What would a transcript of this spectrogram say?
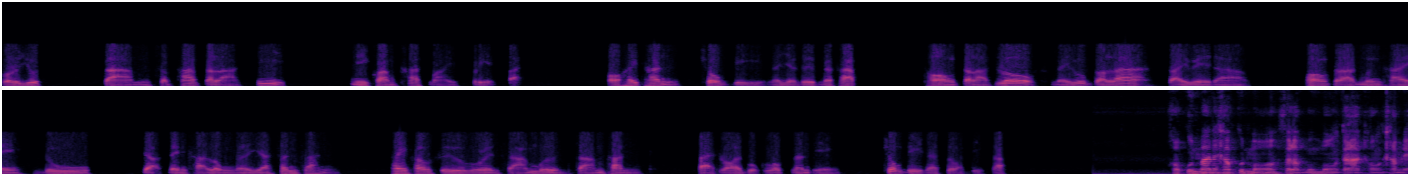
กลยุทธ์ตามสภาพตลาดที่มีความคาดหมายเปลี่ยนไป ขอให้ท่านโชคดีและอย่าลืมนะครับ ทองตลาดโลกในรูปดอลลาร์ไซด์เวดาว ทองตลาดเมืองไทยดู จะเป็นขาลงระยะสั้น ๆ ให้เข้าซื้อบริเวณสามหมื่นสามพันแปดร้อยบวกลบนั่นเอง โชคดีและสวัสดีครับ ขอบคุณมากนะครับ คุณหมอสำหรับมุมมองตลาดทองคำใน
